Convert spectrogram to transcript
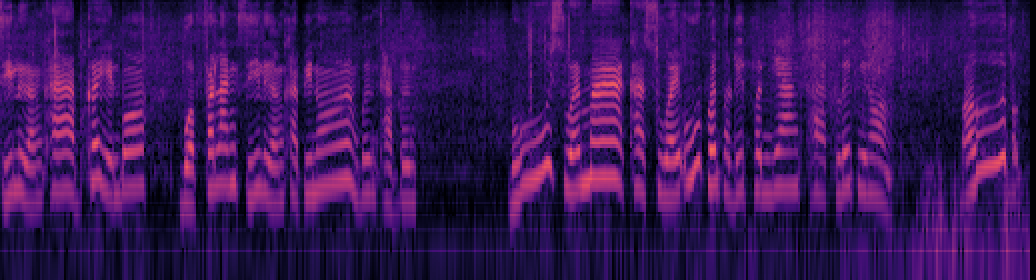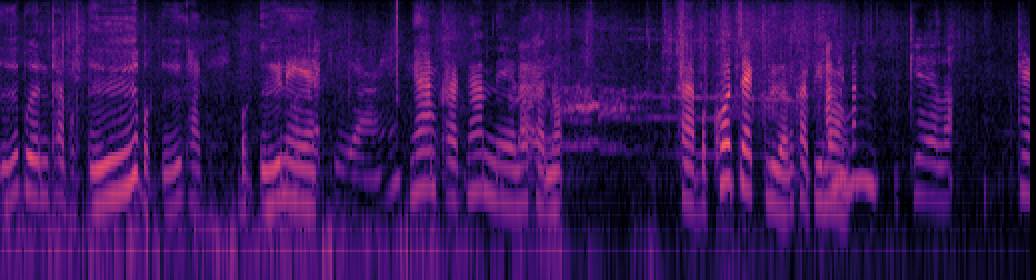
สีเหลืองค่ะเคยเห็นบ่บวบฝรั่งสีเหลืองค่ะพี่น้องเบิ้งค่ะเบิ้งบู๊ยสวยมากค่ะสวยอู้เพิ่นผลิตเพิ่นย่างคักเลยพี่น้องเออบักอือเพิ่นค่ะบักอือบักอือค่ะบักอือแน่แก่เหลืองงามคักงามแน่เนาะค่ะเนาะค่ะบักโคแจกเหลืองค่ะพี่อันน้องนี้มันแก่ละแก่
